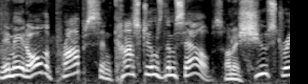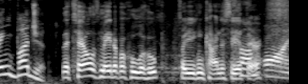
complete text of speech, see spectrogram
They made all the props and costumes themselves on a shoestring budget. The tail is made of a hula hoop, so you can kind of see Come it there. on.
